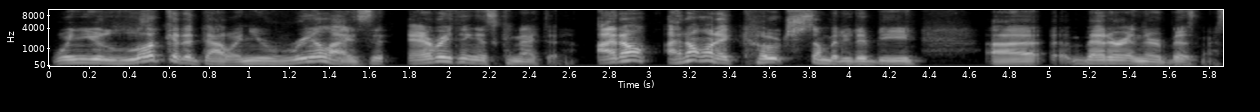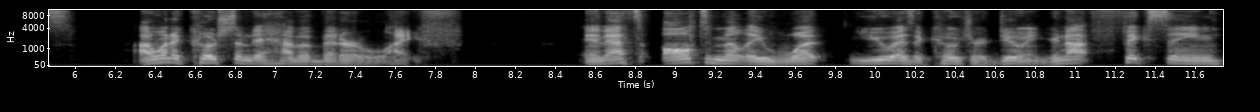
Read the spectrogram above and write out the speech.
when you look at it that way, and you realize that everything is connected. I don't I don't want to coach somebody to be uh, better in their business. I want to coach them to have a better life. And that's ultimately what you as a coach are doing. You're not fixing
